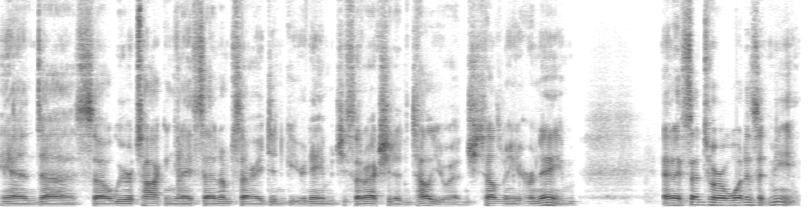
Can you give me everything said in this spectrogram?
And uh, so we were talking, and I said, "I'm sorry, I didn't get your name." And she said, "I actually didn't tell you it." And she tells me her name, and I said to her, "What does it mean?"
